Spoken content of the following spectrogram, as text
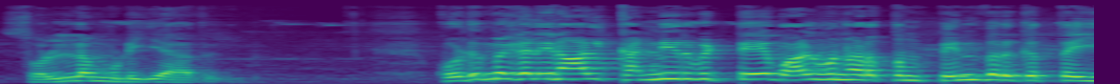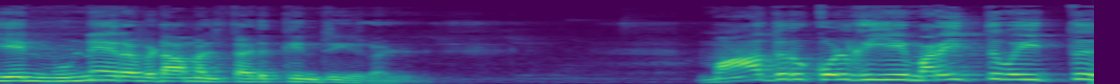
சொல்ல முடியாது. கொடுமைகளினால் கண்ணீர் விட்டே வாழ்வு நடத்தும் பெண் வர்க்கத்தை ஏன் முன்னேற விடாமல் தடுக்கின்றீர்கள்? மாதிரி கொள்கையை மறைத்து வைத்து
